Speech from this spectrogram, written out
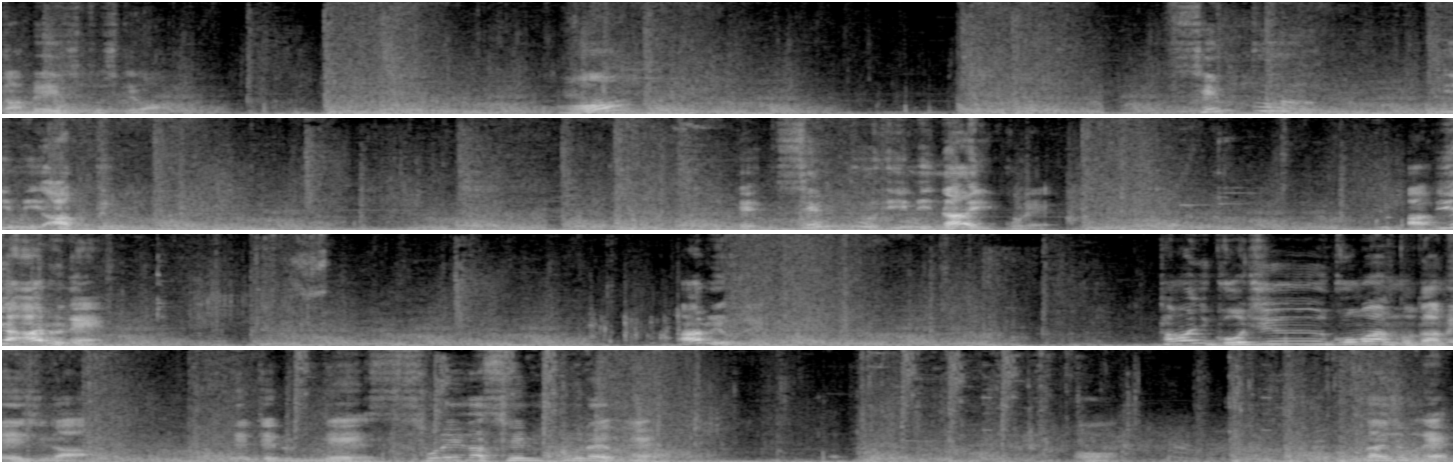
ダメージとしては。ん？味合ってる？え旋風意味ない？これ。あいやあるね。あるよね。たまに55万のダメージが出てるんでそれが旋風だよね。うん。大丈夫ね？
